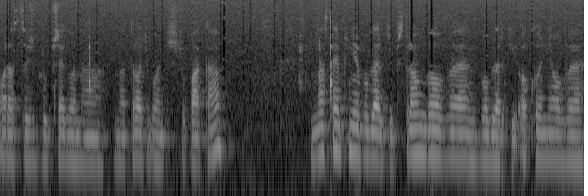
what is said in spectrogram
oraz coś grubszego na, na troć bądź szczupaka. Następnie woblerki pstrągowe, woblerki okoniowe,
